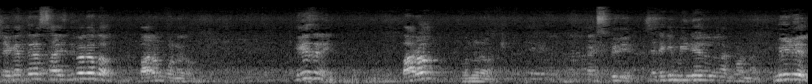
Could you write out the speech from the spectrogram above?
সেক্ষেত্রে সাইজ দিবে কত? বারো পনেরো। ঠিক আছে নি? বারো? পনেরো। এক্সপিরিয়েন্স সেটা কি মিডল না কর্নার মিডল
